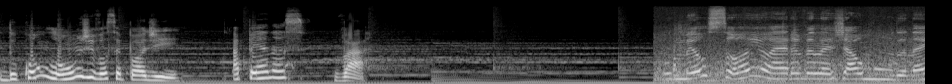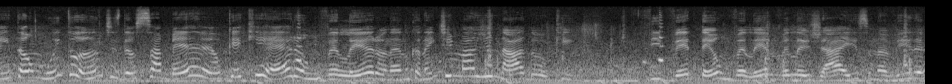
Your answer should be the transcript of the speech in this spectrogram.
e do quão longe você pode ir. Apenas vá. O meu sonho era velejar o mundo, né? Então, muito antes de eu saber o que que era um veleiro, né? Nunca nem tinha imaginado que viver, ter um veleiro, velejar isso na vida.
